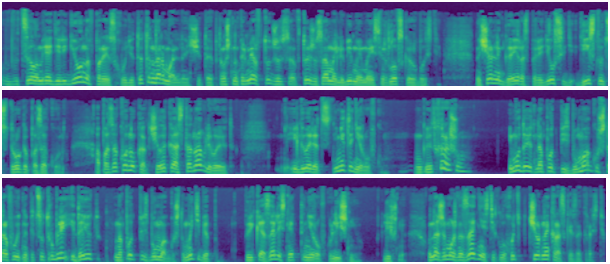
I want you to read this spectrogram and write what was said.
в целом ряде регионов происходит, это нормально, я считаю. Потому что, например, в, тот же, в той же самой любимой моей Свердловской области начальник ГАИ распорядился действовать строго по закону. А по закону как? Человека останавливают и говорят, сними тонировку. Он говорит, хорошо. Ему дают на подпись бумагу, штрафуют на 500 рублей и дают на подпись бумагу, что мы тебе приказали снять тонировку лишнюю. лишнюю. У нас же можно заднее стекло хоть черной краской закрасить.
